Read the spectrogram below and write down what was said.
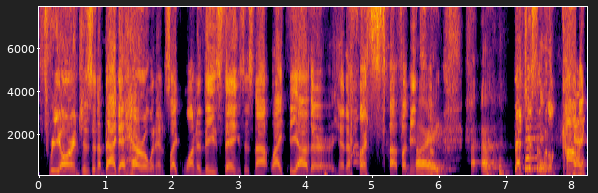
three oranges and a bag of heroin, and it's like one of these things is not like the other, you know, and stuff. I mean, so right. Uh, that's just a little comic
